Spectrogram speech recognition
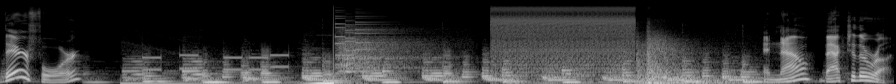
Therefore, and now, back to the run.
